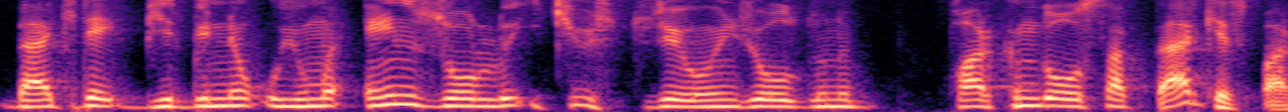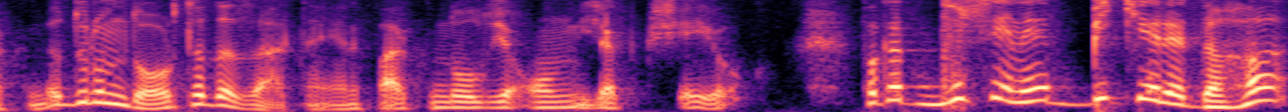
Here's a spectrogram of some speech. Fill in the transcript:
belki de birbirine uyumu en zorlu iki üst düzey oyuncu olduğunu farkında olsak da herkes farkında. Durum da ortada zaten yani farkında olacak olmayacak bir şey yok. Fakat bu sene bir kere daha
